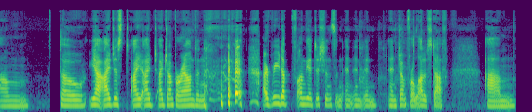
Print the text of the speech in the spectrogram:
Um, so yeah, I just I I, I jump around and I read up on the editions and and, and and and jump for a lot of stuff. Um,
